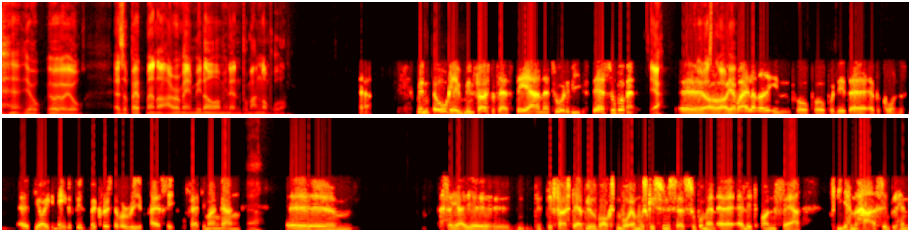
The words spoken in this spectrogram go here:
jo, jo, jo, jo. Altså Batman og Iron Man minder om hinanden på mange områder. Men okay, min første plads, det er naturligvis, det er Superman. Ja, Øh, og, og jeg var allerede inde på, på, på lidt af, af begrundelsen. At de originale film med Christopher Reeve har jeg set ufattelig mange gange. Ja. Øh, altså, jeg, jeg, det, det første er blevet voksen, hvor jeg måske synes, at Superman er, er lidt unfair, fordi han har simpelthen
